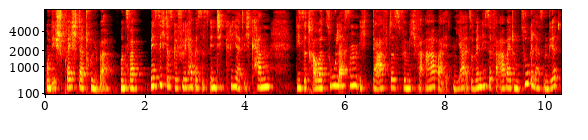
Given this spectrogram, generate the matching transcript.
und ich spreche darüber. Und zwar bis ich das Gefühl habe, es ist integriert. Ich kann diese Trauer zulassen, ich darf das für mich verarbeiten. Ja, also wenn diese Verarbeitung zugelassen wird,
